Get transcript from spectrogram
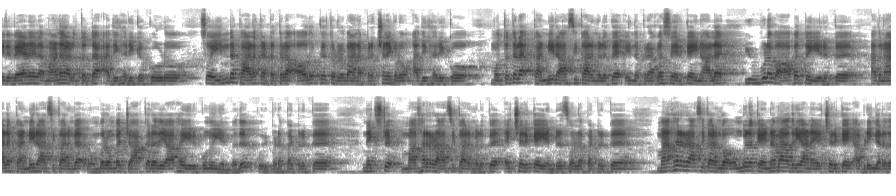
இது வேலையில் மன அழுத்தத்தை அதிகரிக்கக்கூடும். ஸோ இந்த காலகட்டத்தில் ஆரோக்கிய தொடர்பான பிரச்சனைகளும் அதிகரிக்கும் மொத்தத்தில் கன்னி ராசிக்காரங்களுக்கு இந்த கிரக சேர்க்கையினால் இவ்வளவு ஆபத்து இருக்குது அதனால் கன்னி ராசிக்காரங்க ரொம்ப ரொம்ப ஜாக்கிரதையாக இருக்கணும் என்பது குறிப்பிடப்பட்டிருக்கு. நெக்ஸ்ட்டு மகர ராசிக்காரங்களுக்கு எச்சரிக்கை என்று சொல்லப்பட்டிருக்கு. மகர ராசிக்காரங்க உங்களுக்கு என்ன மாதிரியான எச்சரிக்கை அப்படிங்கிறத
